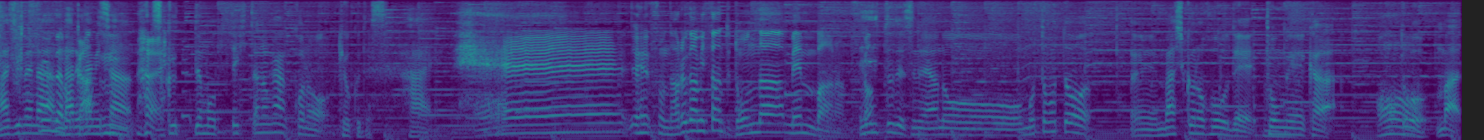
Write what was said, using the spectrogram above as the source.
真面目な鳴上さん作って持ってきたのがこの曲です。はい。へー。えーその鳴上さんってどんなメンバーなんですか、えーっとですね、あのーもともと、えー、益子の方で陶芸家と、まあ、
